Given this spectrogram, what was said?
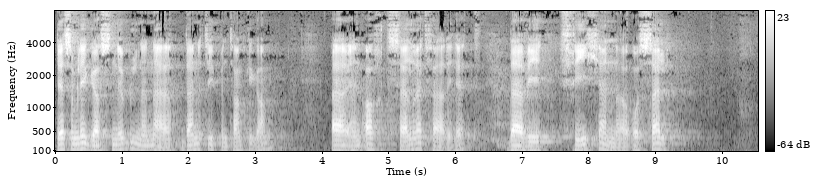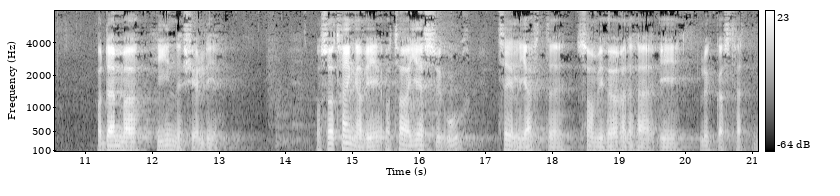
Det som ligger snublende nær denne typen tankegang, er en art selvrettferdighet der vi frikjenner oss selv og dømmer hine skyldige. Og så trenger vi å ta Jesu ord til hjertet, som vi hører det her i Lukas 13.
